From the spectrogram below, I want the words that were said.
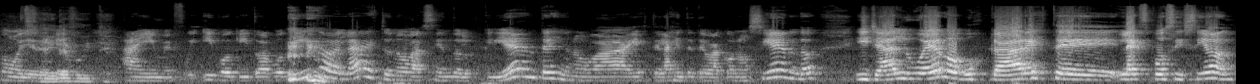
como yo Sí, ahí dije. te fuiste. Ahí me fui. Y poquito a poquito, ¿verdad? Este uno va haciendo los clientes y uno va, este, la gente te va conociendo. Y ya luego buscar este la exposición,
